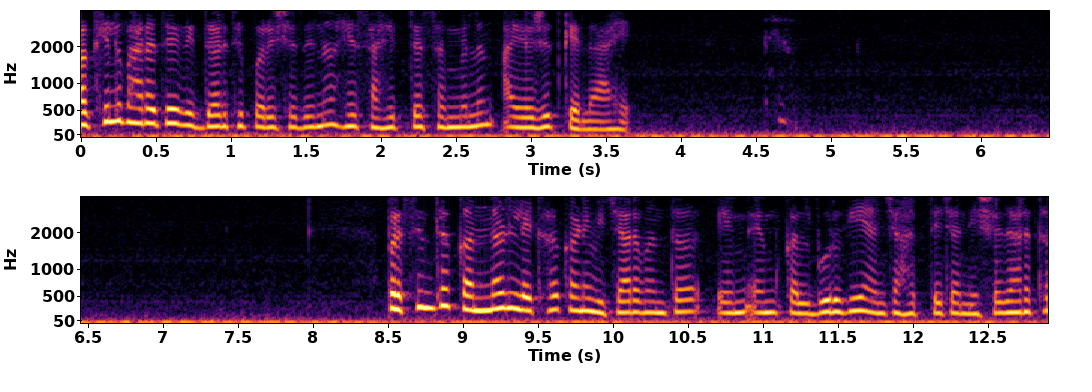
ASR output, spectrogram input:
अखिल भारतीय विद्यार्थी परिषदेनं हे साहित्य संमेलन आयोजित केलं आहे. प्रसिद्ध कन्नड लेखक आणि विचारवंत एम एम कलबुर्गी यांच्या हत्येच्या निषेधार्थ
